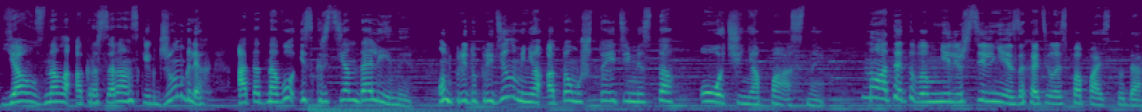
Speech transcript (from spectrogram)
Я узнала о красаранских джунглях от одного из крестьян долины. Он предупредил меня о том, что эти места очень опасны. Но от этого мне лишь сильнее захотелось попасть туда.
